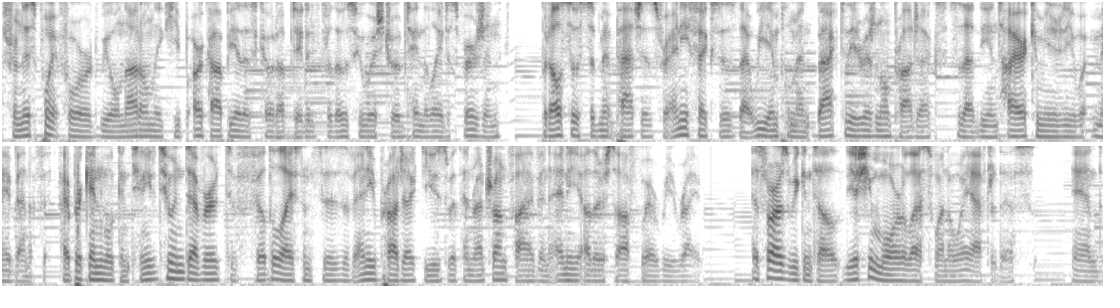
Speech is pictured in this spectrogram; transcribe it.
From this point forward, we will not only keep our copy of this code updated for those who wish to obtain the latest version, but also submit patches for any fixes that we implement back to the original projects so that the entire community may benefit. Hyperkin will continue to endeavor to fulfill the licenses of any project used within Retron 5 and any other software we write. As far as we can tell, the issue more or less went away after this, and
